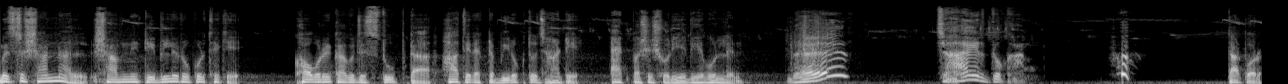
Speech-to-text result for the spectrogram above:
মিস্টার সান্যাল সামনে টেবিলের ওপর থেকে খবরের কাগজের স্তূপটা হাতের একটা বিরক্ত ঝাঁটে একপাশে সরিয়ে দিয়ে বললেন ধ্যার চায়ের দোকান। তারপর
